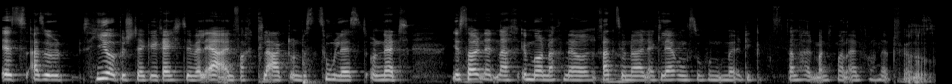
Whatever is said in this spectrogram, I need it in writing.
ist, also Hiob ist der Gerechte, weil er einfach klagt und es zulässt und nicht, ihr sollt nicht nach, immer nach einer rationalen Erklärung suchen, weil die gibt es dann halt manchmal einfach nicht für uns.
